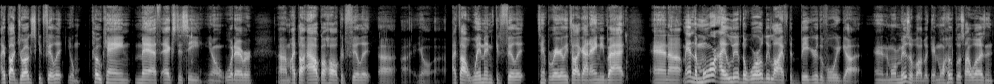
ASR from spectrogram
I thought drugs could fill it, you know, cocaine, meth, ecstasy, you know, whatever. Um, I thought alcohol could fill it. Uh, you know, I thought women could fill it temporarily till I got Amy back. And uh, man, the more I lived a worldly life, the bigger the void got, and the more miserable I became, the more hopeless I was. And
